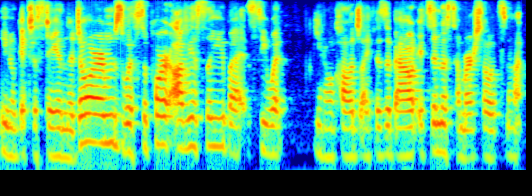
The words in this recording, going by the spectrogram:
you know get to stay in the dorms with support obviously but see what you know college life is about it's in the summer so it's not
